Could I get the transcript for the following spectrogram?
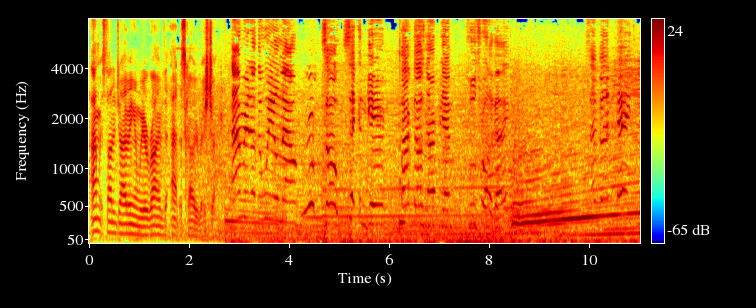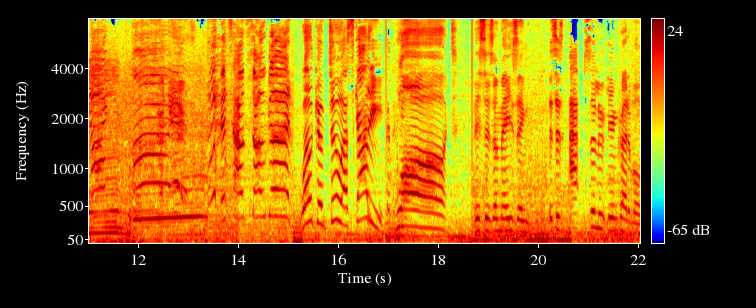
Amit started driving and we arrived at Ascari racetrack. Amit at the wheel now. So, second gear, 5,000 RPM, full throttle guy. Seven, eight. Oh, it sounds so good. Welcome to Ascari. What? This is amazing. This is absolutely incredible.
